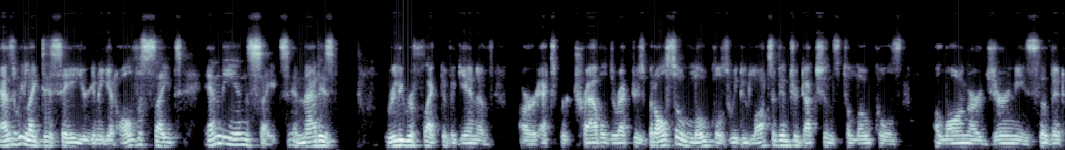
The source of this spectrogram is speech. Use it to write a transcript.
as we like to say, you're going to get all the sights and the insights. And that is really reflective again of our expert travel directors, but also locals. We do lots of introductions to locals along our journeys so that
